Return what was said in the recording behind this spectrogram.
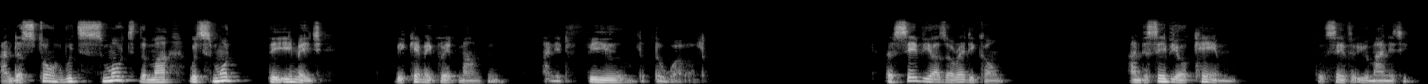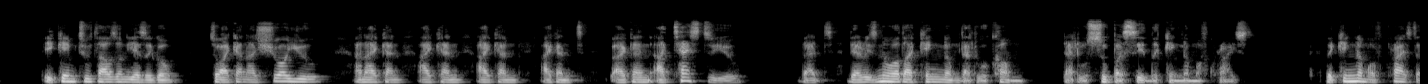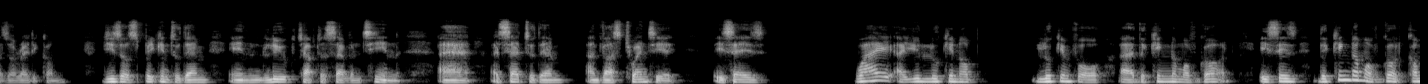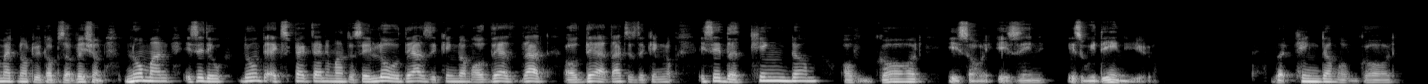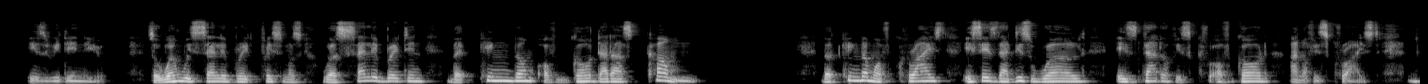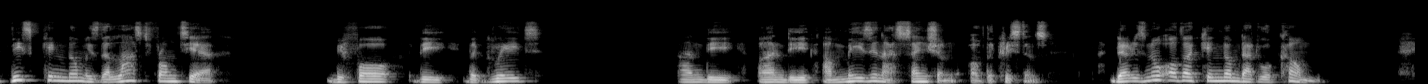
And the stone which smote the ma- which smote the image became a great mountain, and it filled the world. The Savior has already come, and the Savior came to save humanity. He came 2,000 years ago. So I can assure you, and I can, I can, I can, I can, I can attest to you that there is no other kingdom that will come that will supersede the kingdom of Christ. The kingdom of Christ has already come. Jesus speaking to them in Luke chapter 17, uh, said to them, and verse 20, he says, Why are you looking up, looking for uh, the kingdom of God? He says, The kingdom of God cometh not with observation. No man, he said, don't expect any man to say, Lo, there's the kingdom, or there's that, or there, that is the kingdom. He said, The kingdom of God is, or is in is within you. The kingdom of God is within you. So when we celebrate Christmas, we're celebrating the kingdom of God that has come. The kingdom of Christ, it says that this world is that of his of God and of his Christ. This kingdom is the last frontier before the the great and the and the amazing ascension of the Christians. There is no other kingdom that will come.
